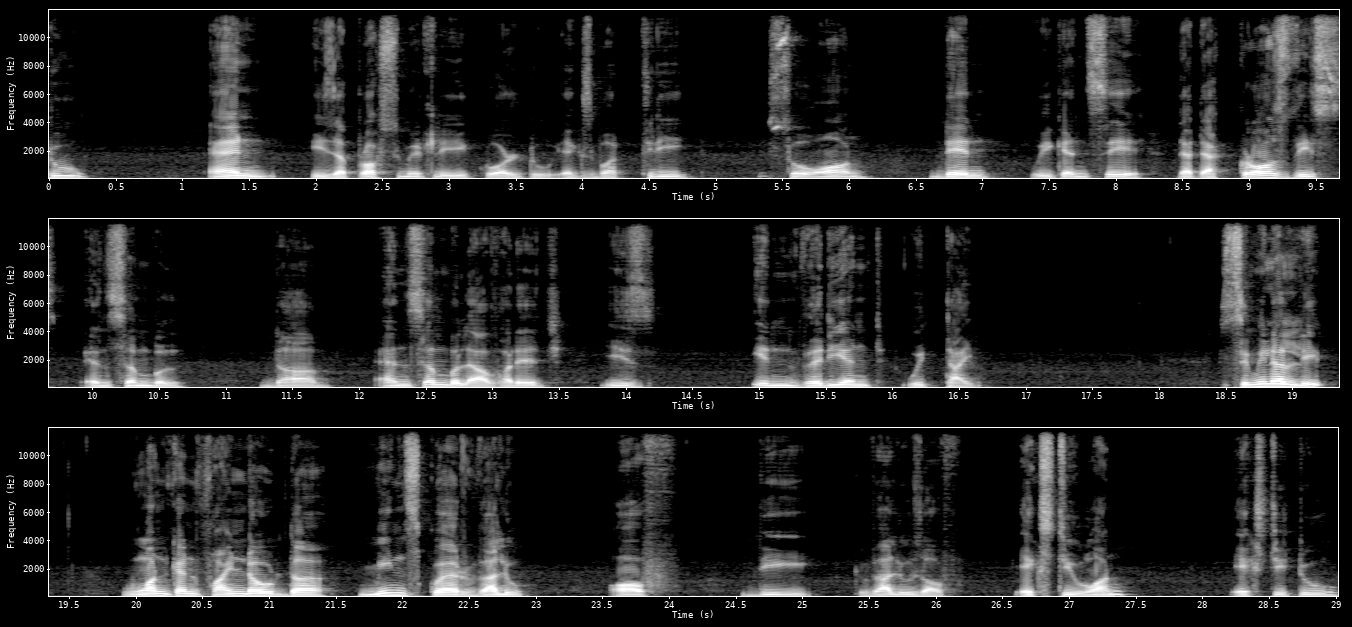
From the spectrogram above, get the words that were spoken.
2 and is approximately equal to x bar 3 so on, then we can say that across this ensemble the ensemble average is invariant with time. Similarly, one can find out the mean square value of the values of x t 1, x t 2,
